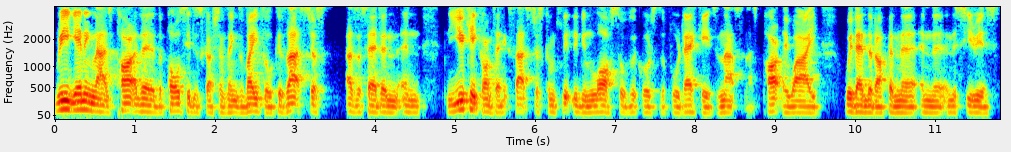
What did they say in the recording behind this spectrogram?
regaining that as part of the, the policy discussion, I think is vital because that's just, as I said, in, in the UK context, that's just completely been lost over the course of the four decades, and that's that's partly why we've ended up in the in the in the serious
